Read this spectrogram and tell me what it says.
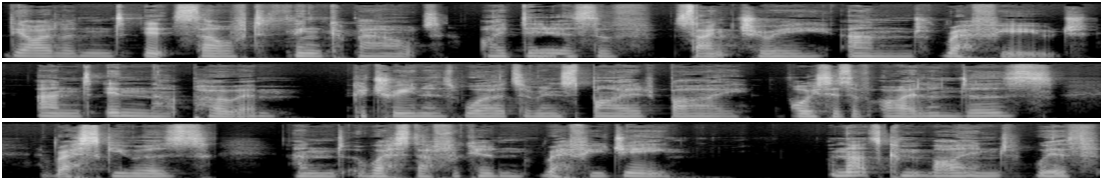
the island itself to think about ideas of sanctuary and refuge. And in that poem, Katrina's words are inspired by voices of islanders, rescuers, and a West African refugee. And that's combined with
